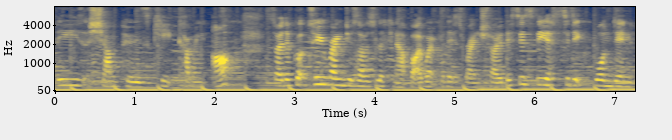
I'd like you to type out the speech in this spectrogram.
these shampoos keep coming up. So they've got two ranges I was looking at, but I went for this range. So this is the Acidic Bonding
